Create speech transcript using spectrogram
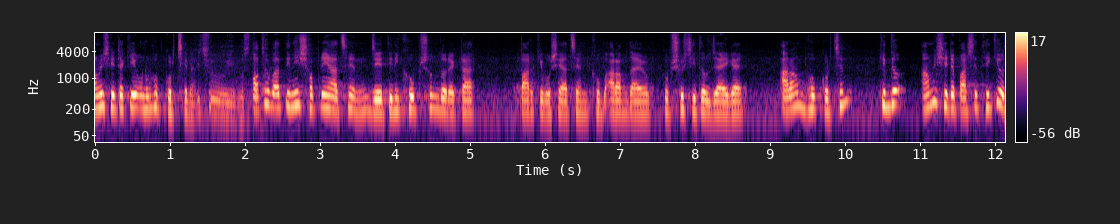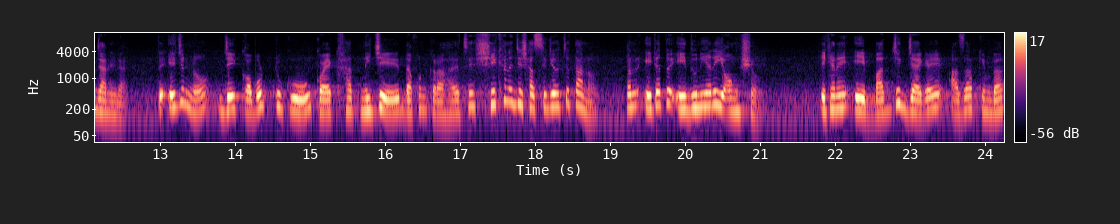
আমি সেটাকে অনুভব করছি না। অথবা তিনি স্বপ্নে আছেন যে তিনি খুব সুন্দর একটা পার্কে বসে আছেন খুব আরামদায়ক খুব সুশীতল জায়গায় আরাম ভোগ করছেন কিন্তু আমি সেটা পাশে থেকেও জানি না। তো এই জন্য যে কবরটুকু কয়েক হাত নিচে দাফন করা হয়েছে সেখানে যে শাস্তিটি হচ্ছে তা নয়। কারণ এটা তো এই দুনিয়ারই অংশ। এখানে এই বাহ্যিক জায়গায় আজাব কিংবা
